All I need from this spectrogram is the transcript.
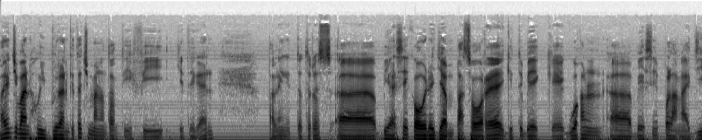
paling cuman hiburan kita cuma nonton TV gitu kan paling itu. Terus uh, biasanya kalau udah jam 4 sore gitu kayak gue kan uh, biasanya pulang ngaji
